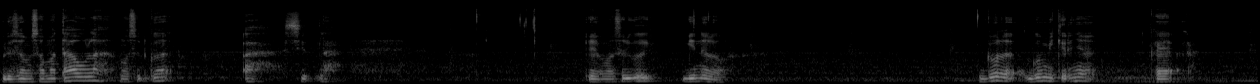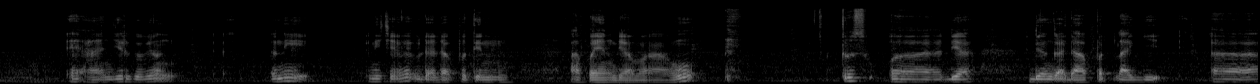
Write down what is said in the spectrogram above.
udah sama-sama tahu lah. Maksud gue ah shit lah. Ya maksud gue gini loh. Gue gue mikirnya kayak eh anjir gue bilang ini ini cewek udah dapetin apa yang dia mau terus uh, dia dia nggak dapet lagi uh,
